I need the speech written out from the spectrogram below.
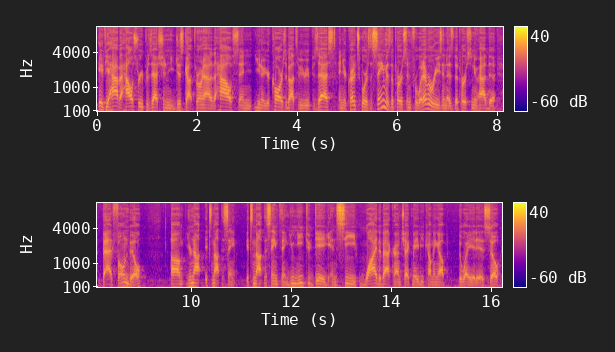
If you have a house repossession, you just got thrown out of the house and you know your car is about to be repossessed and your credit score is the same as the person for whatever reason as the person who had the bad phone bill, um, you're not, it's not the same. It's not the same thing. You need to dig and see why the background check may be coming up the way it is. So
